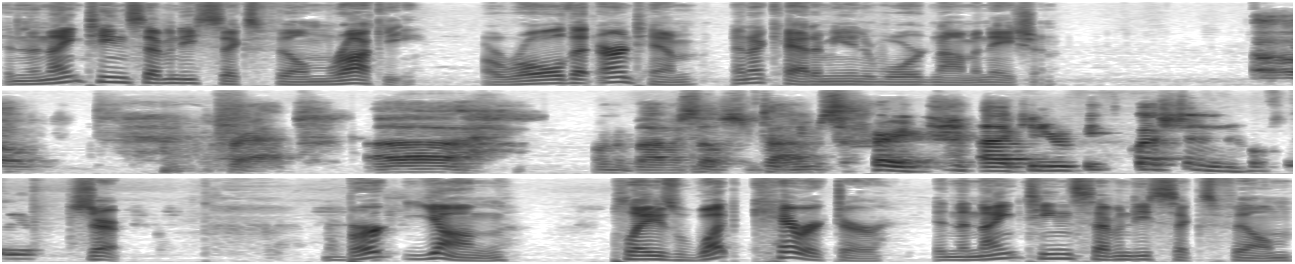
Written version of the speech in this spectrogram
in the 1976 film Rocky, a role that earned him an Academy Award nomination? Oh, crap. Uh, I want to buy myself some time. Sorry. Uh, can you repeat the question? Hopefully, Sure. Burt Young plays what character in the 1976 film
